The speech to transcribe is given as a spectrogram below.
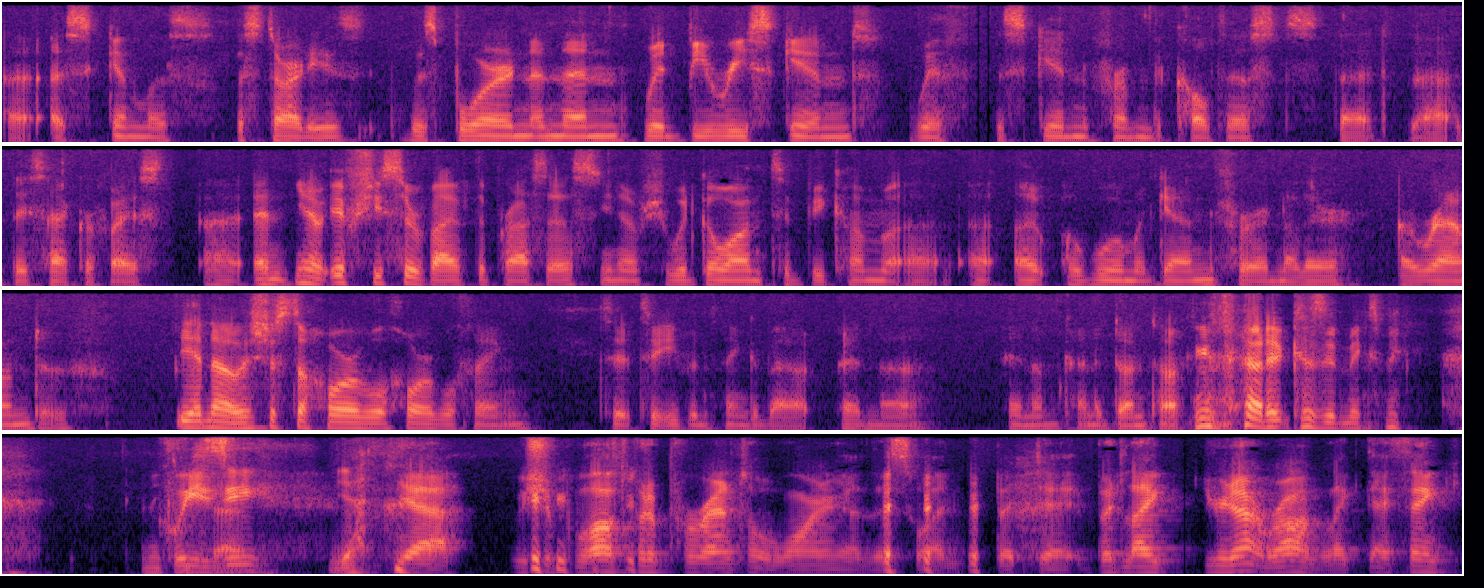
a, a skinless Astartes, was born and then would be reskinned with the skin from the cultists that uh, they sacrificed. Uh, and you know, if she survived the process, you know, she would go on to become a, a, a womb again for another a round of. Yeah, no, it's just a horrible, horrible thing to, to even think about, and uh, and I'm kind of done talking about it because it makes me. It makes me. Queasy. Yeah. Yeah, we should. We'll have to put a parental warning on this one. But uh, but like you're not wrong. Like I think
